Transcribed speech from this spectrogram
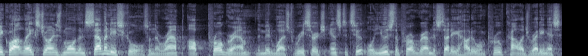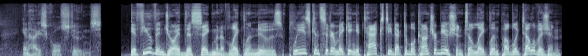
Pequot Lakes joins more than 70 schools in the Ramp Up program. The Midwest Research Institute will use the program to study how to improve college readiness in high school students. If you've enjoyed this segment of Lakeland News, please consider making a tax-deductible contribution to Lakeland Public Television.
